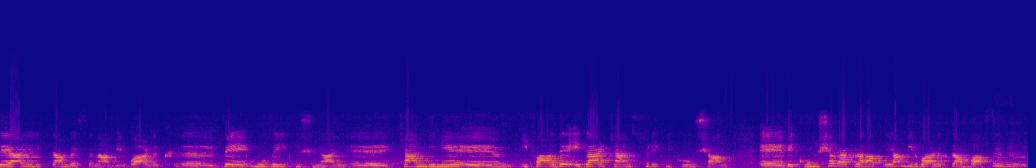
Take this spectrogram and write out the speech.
değerlilikten beslenen bir varlık e, ve mozaik düşünen, e, kendini e, ifade ederken sürekli konuşan e, ve konuşarak rahatlayan bir varlıktan bahsediyoruz.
